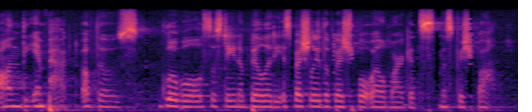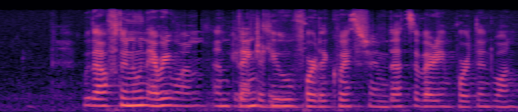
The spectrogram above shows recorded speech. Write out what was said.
on the impact of those global sustainability, especially the vegetable oil markets, Ms. Fishba. Good afternoon, everyone, and Good thank afternoon. you for the question. That's a very important one.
